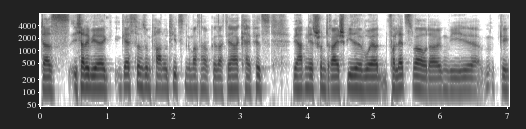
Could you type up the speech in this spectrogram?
Dass ich hatte mir gestern so ein paar Notizen gemacht und habe gesagt, ja, Kai Pitts, wir hatten jetzt schon drei Spiele, wo er verletzt war oder irgendwie äh,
